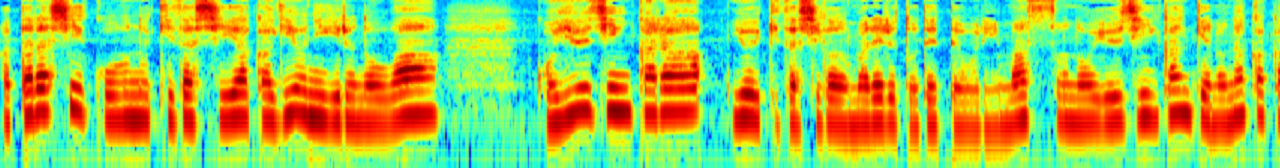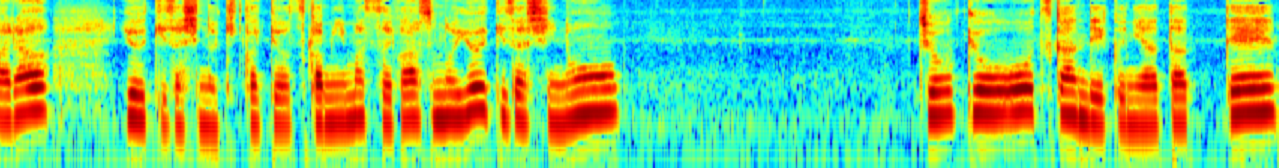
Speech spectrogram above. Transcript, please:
新しい幸運の兆しや鍵を握るのはご友人から良い兆しが生まれると出ております。その友人関係の中から良い兆しのきっかけをつかみますがその良い兆しの状況をつかんでいくにあたって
